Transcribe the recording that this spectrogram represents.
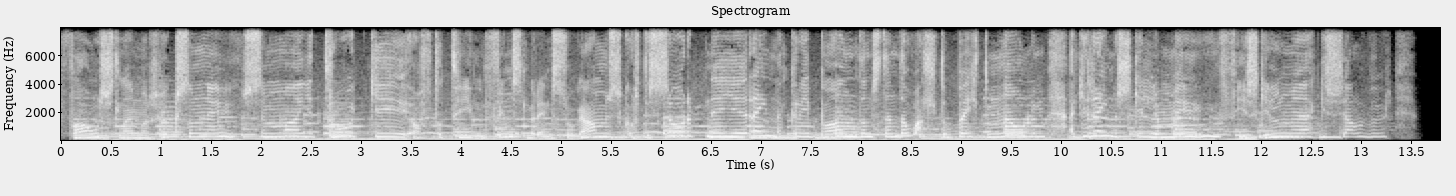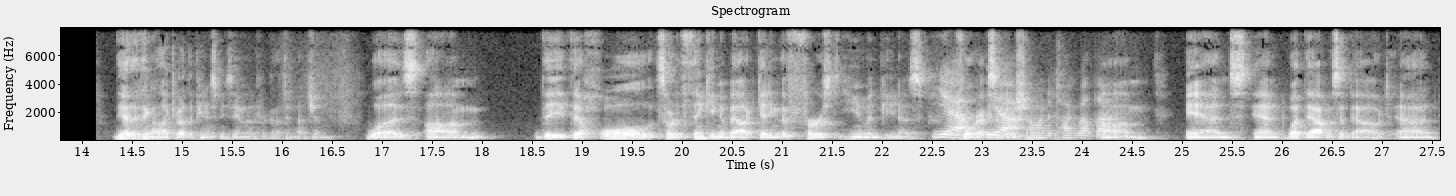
Fárslæmar hugsanir sem að ég trú ekki Oft á tíðum finnst mér eins og að mér skorti sorfni Ég reyna að grípa andan, stend á allt og beittum nálum Ekki reyna að skilja mig, því ég skil mig ekki sjálfur The other thing I liked about the Penis Museum that I forgot to mention was um, the the whole sort of thinking about getting the first human penis Yeah, for yeah. exhibition. I wanted to talk about that. um, and and what that was about. And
